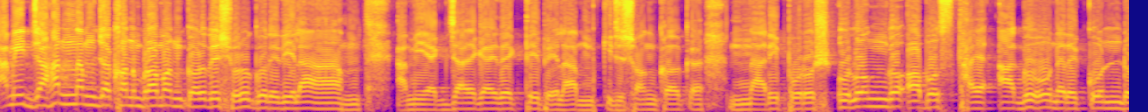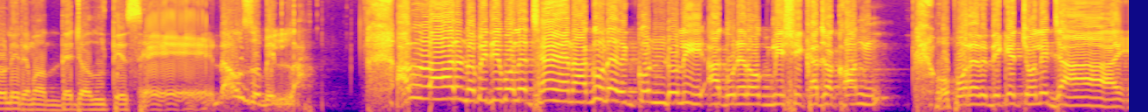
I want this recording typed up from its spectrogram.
আমি জাহান্নাম যখন ভ্রমণ করতে শুরু করে দিলাম, আমি এক জায়গায় দেখতে পেলাম কিছু সংখ্যক নারী পুরুষ উলঙ্গ অবস্থায় আগুনের কুণ্ডলীর মধ্যে জ্বলতেছে। নাউজুবিল্লাহ। আল্লাহর নবীজি বলেছেন, আগুনের কুণ্ডলী আগুনের অগ্নিশিখা যখন উপরের দিকে চলে যায়।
